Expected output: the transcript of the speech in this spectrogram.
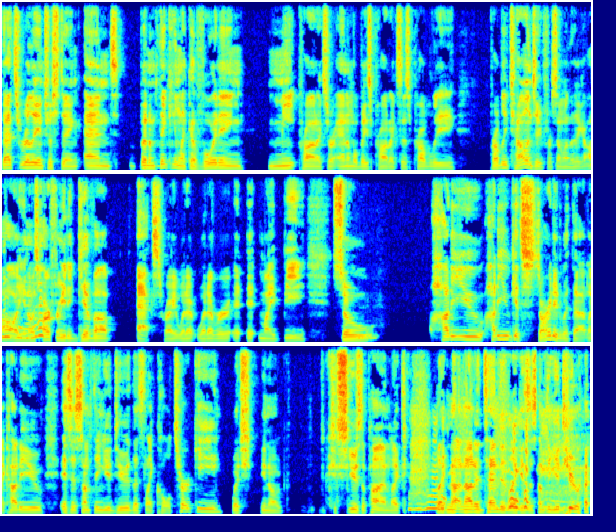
That's really interesting. And but I'm thinking like avoiding meat products or animal based products is probably probably challenging for someone. They Like, oh, mm-hmm. you know, it's mm-hmm. hard for me to give up X, right? Whatever whatever it, it might be. So mm-hmm. how do you how do you get started with that? Like how do you is it something you do that's like cold turkey, which, you know, excuse the pun like like not not intended like is this something you do right,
